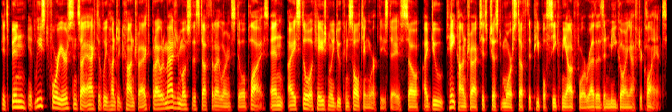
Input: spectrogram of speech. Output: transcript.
It's been at least four years since I actively hunted contract, but I would imagine most of the stuff that I learned still applies. And I still occasionally do consulting work these days, so I do take contracts. It's just more stuff that people seek me out for rather than me going after clients.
